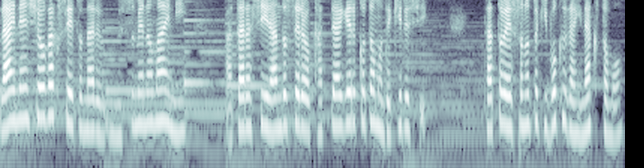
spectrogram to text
来年小学生となる娘の前に新しいランドセルを買ってあげることもできるし、たとえその時僕がいなくとも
